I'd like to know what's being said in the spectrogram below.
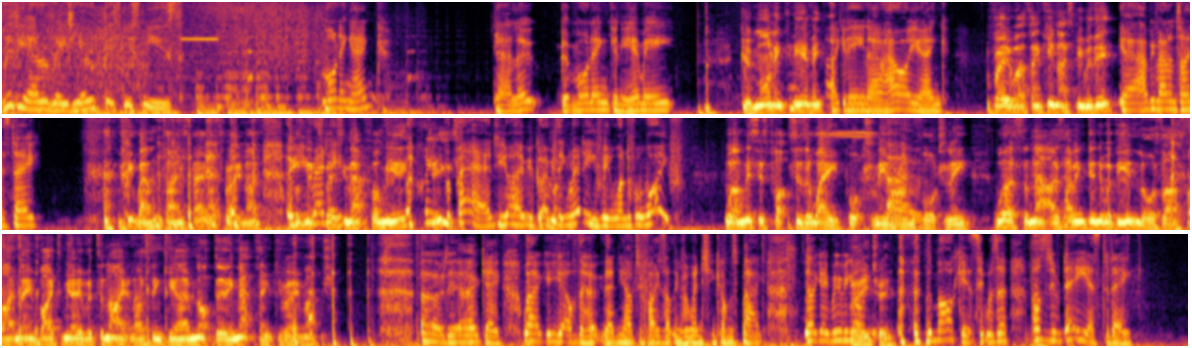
Riviera Radio Business News. Morning, Hank. Hello. Good morning. Can you hear me? Good morning. Can you hear me? I can hear you now. How are you, Hank? Very well, thank you. Nice to be with you. Yeah. Happy Valentine's Day. Happy Valentine's Day. That's very nice. Are Wasn't you ready? expecting that from you. Are you prepared? You, I hope you've got everything ready for your wonderful wife. Well, Mrs. Potts is away, fortunately or Oh. unfortunately. Worse than that, I was having dinner with the in-laws last night and they invited me over tonight and I was thinking, I'm not doing that, thank you very much. Oh dear. Okay. Well, you get off the hook then. You have to find something for when she comes back. Okay. Moving Very on. Very true. the markets. It was a positive day yesterday.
